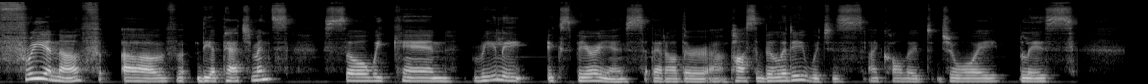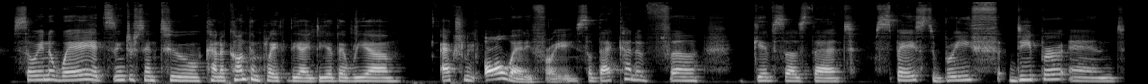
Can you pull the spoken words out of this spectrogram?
free enough of the attachments so we can really experience that other uh, possibility, which is, I call it joy, bliss, so, in a way, it's interesting to kind of contemplate the idea that we are actually already free. So, that kind of uh, gives us that space to breathe deeper and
